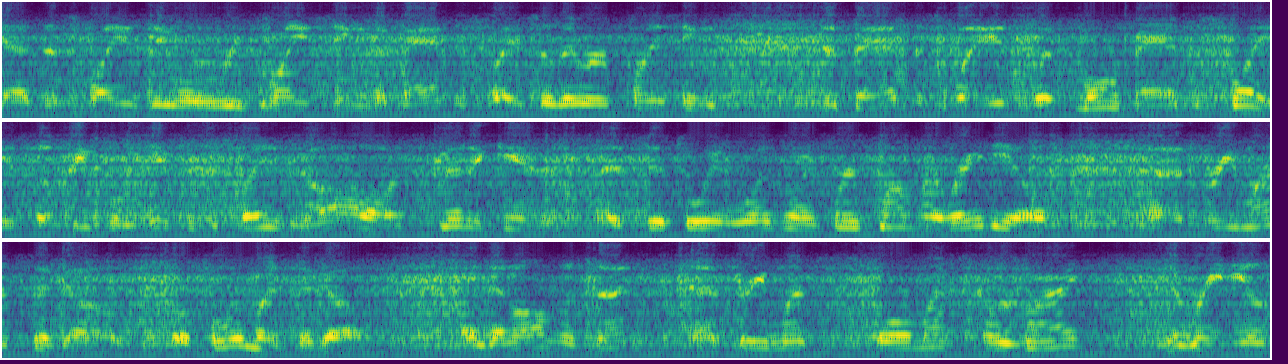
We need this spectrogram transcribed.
uh, displays. They were replacing the bad displays. So they were replacing the bad displays with more bad displays. So people would get the displays and go, oh, it's good again. It's just the way it was when I first bought my radio uh, three months ago or four months ago. And then all of a sudden, uh, three months, four months goes by, the radio's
